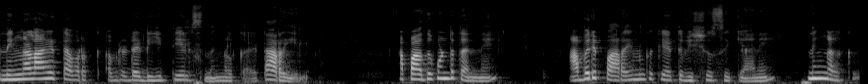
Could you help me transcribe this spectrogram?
നിങ്ങളായിട്ട് അവർക്ക് അവരുടെ ഡീറ്റെയിൽസ് നിങ്ങൾക്കായിട്ട് അറിയില്ല. അപ്പോൾ അതുകൊണ്ട് തന്നെ അവർ പറയുന്നത് കേട്ട് വിശ്വസിക്കാനേ നിങ്ങൾക്ക്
